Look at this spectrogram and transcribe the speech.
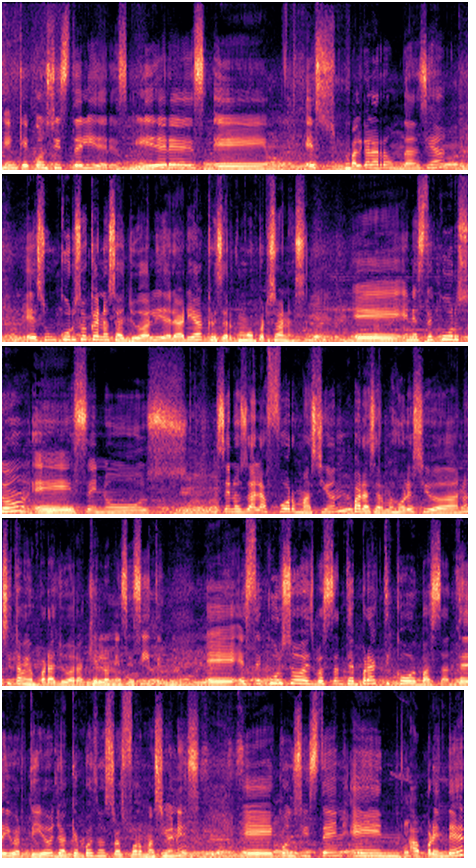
¿En qué consiste Líderes? Líderes eh, es, valga la redundancia, es un curso que nos ayuda a liderar y a crecer como personas. en este curso se, nos, se nos da la formación para ser mejores ciudadanos y también para ayudar a quien lo necesite. este curso es bastante práctico, bastante divertido, ya que pues nuestras formaciones eh, consisten en aprender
